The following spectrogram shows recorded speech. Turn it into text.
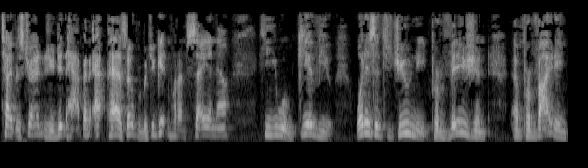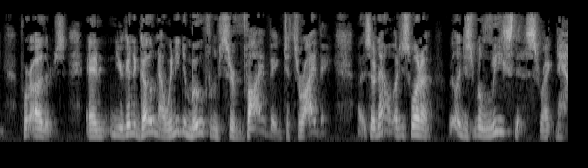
type of strategy. It didn't happen at Passover, but you're getting what I'm saying now? He will give you. What is it that you need? Provision and providing for others. And you're going to go now. We need to move from surviving to thriving. Uh, so now I just want to really just release this right now.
